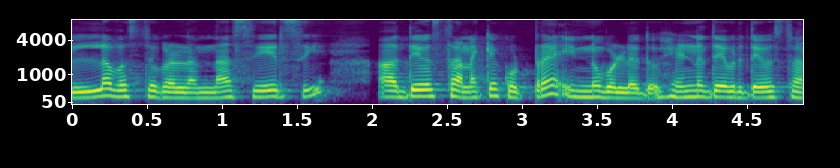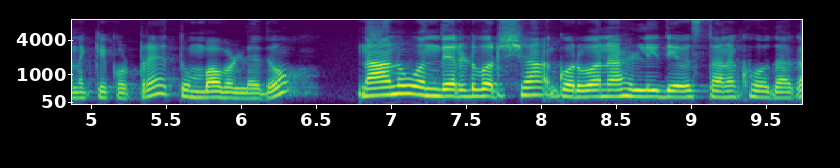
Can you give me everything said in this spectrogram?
ಎಲ್ಲ ವಸ್ತುಗಳನ್ನು ಸೇರಿಸಿ ದೇವಸ್ಥಾನಕ್ಕೆ ಕೊಟ್ಟರೆ ಇನ್ನೂ ಒಳ್ಳೆಯದು ಹೆಣ್ಣು ದೇವರ ದೇವಸ್ಥಾನಕ್ಕೆ ಕೊಟ್ಟರೆ ತುಂಬ ಒಳ್ಳೆಯದು ನಾನು ಒಂದೆರಡು ವರ್ಷ ಗೊರವನಹಳ್ಳಿ ದೇವಸ್ಥಾನಕ್ಕೆ ಹೋದಾಗ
